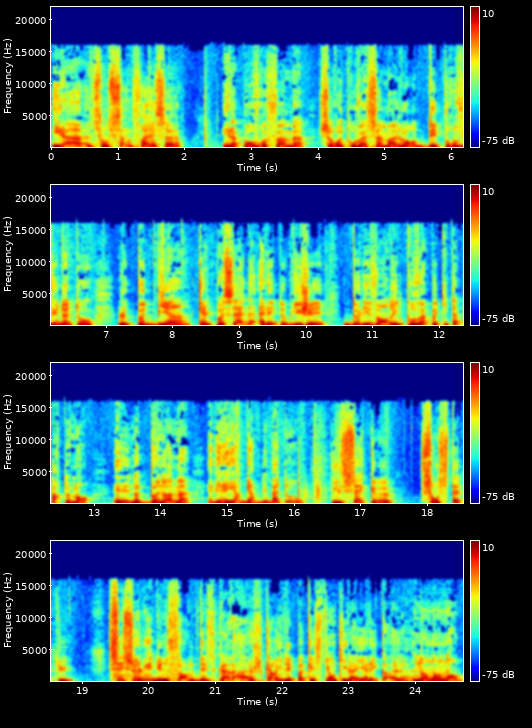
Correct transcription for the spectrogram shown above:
Il a, ils sont cinq frères et sœurs. Et la pauvre femme se retrouve à Saint-Malo dépourvue de tout. Le peu de biens qu'elle possède, elle est obligée de les vendre. Il trouve un petit appartement et notre bonhomme, eh bien, il regarde les bateaux. Il sait que son statut, c'est celui d'une forme d'esclavage, car il n'est pas question qu'il aille à l'école. Non, non, non.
